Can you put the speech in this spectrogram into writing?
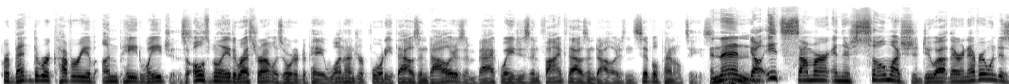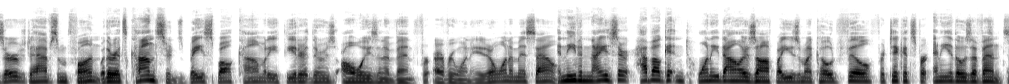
prevent the recovery of unpaid wages. So ultimately, the restaurant was ordered to pay $140,000 in back wages and $5,000 in civil penalties. And then, y'all, it's summer and there's so much to do out there, and everyone deserves to have some fun. Whether it's concerts, baseball, comedy, theater, there's always an event for everyone, and you don't want to miss out. And even nicer, how about getting $20 off by using my code PHIL for tickets for any of those events?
